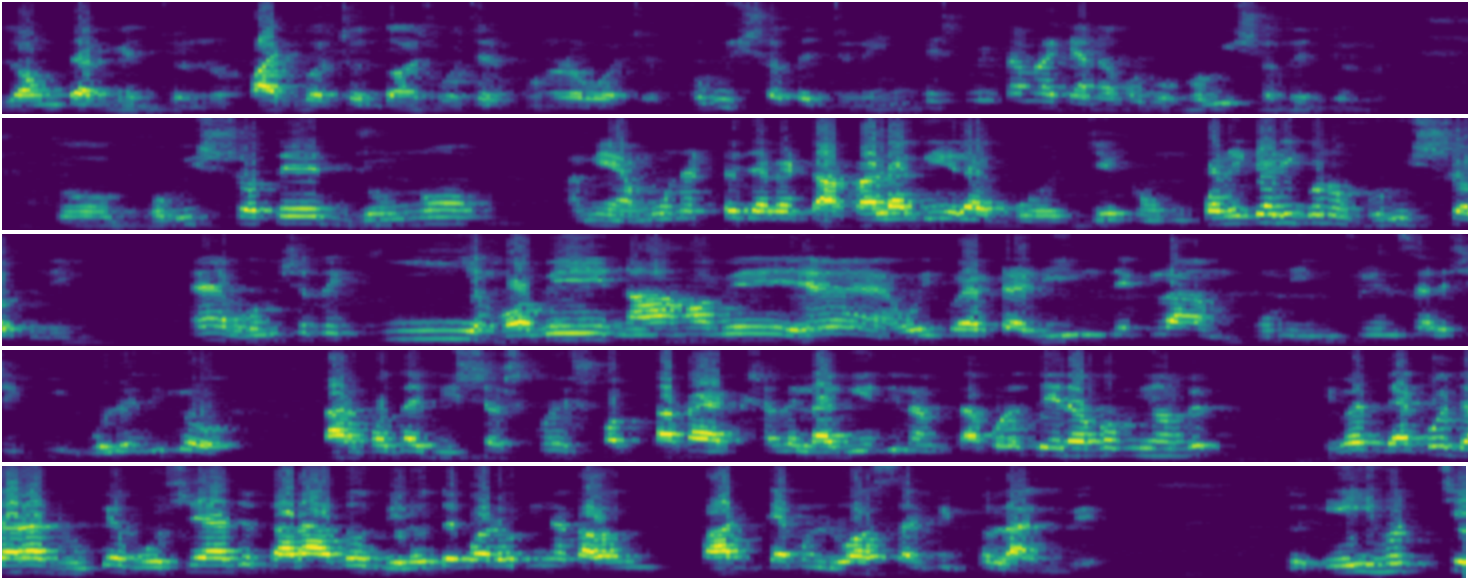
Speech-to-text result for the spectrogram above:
লং টার্মের জন্য। পাঁচ বছর, দশ বছর, পনেরো বছর। ভবিষ্যতের জন্য। ইনভেস্টমেন্ট আমরা কেন করব? ভবিষ্যতের জন্য। তো ভবিষ্যতের জন্য আমি এমন একটা জায়গায় টাকা লাগিয়ে রাখব যে কোম্পানিটারই কোনো ভবিষ্যৎ নেই। হ্যাঁ ভবিষ্যতে কি হবে, না হবে হ্যাঁ ওই কয়েকটা রিল দেখলাম, কোন ইনফ্লুয়েন্সার এসে কি বলে দিল, তার কথায় বিশ্বাস করে সব টাকা একসাথে লাগিয়ে দিলাম, তারপরে তো এরকমই হবে। এবার দেখো, যারা ঢুকে বসে আছো, তারা আদৌ বেরোতে পারো কিনা, কারণ পার ডে এখন লোয়ার সার্কিট তো লাগবে। তো এই হচ্ছে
